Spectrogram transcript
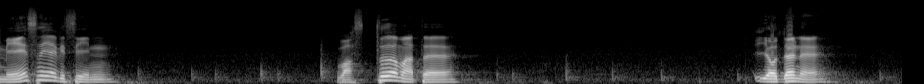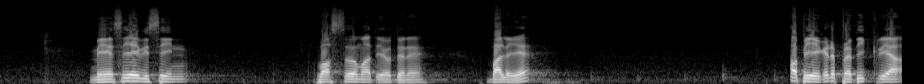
මේසය විසින් වස්තුව මත යොදන මේසය විසින් වස්තුව මත යොදන බලය අපි ඒකට ප්‍රතික්‍රියා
